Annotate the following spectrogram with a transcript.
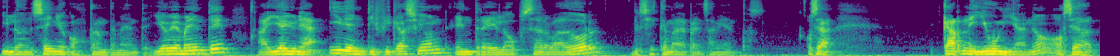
y lo enseño constantemente. Y obviamente ahí hay una identificación entre el observador y el sistema de pensamientos. O sea, carne y uña, ¿no? O sea,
